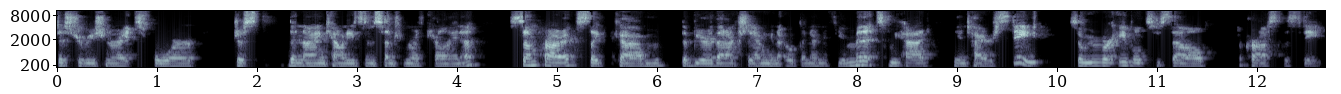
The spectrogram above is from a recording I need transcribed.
distribution rights for just the nine counties in central North Carolina. some products, like um, the beer that actually I'm going to open in a few minutes, we had the entire state. So we were able to sell across the state.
